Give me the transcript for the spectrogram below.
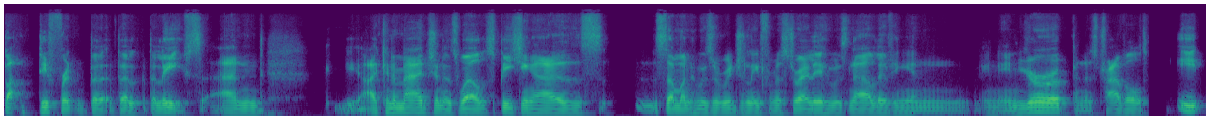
but different be- be- beliefs and I can imagine as well, speaking as someone who was originally from Australia who is now living in, in, in Europe and has traveled, it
